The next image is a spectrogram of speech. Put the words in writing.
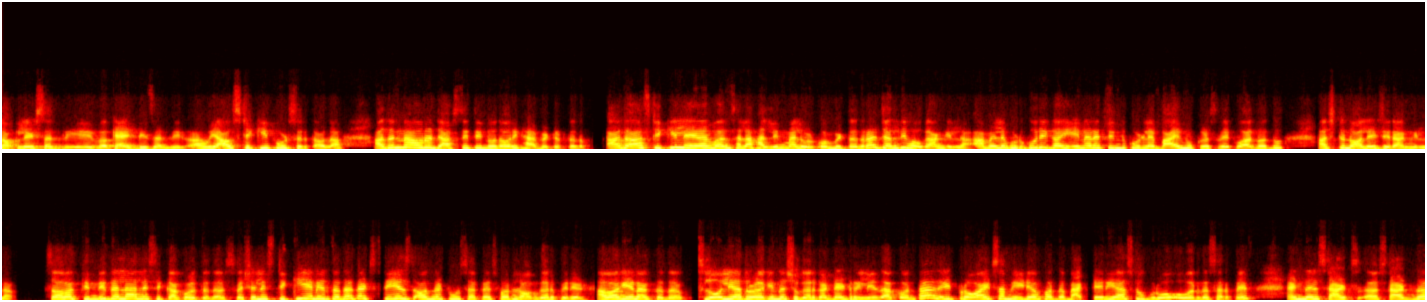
ಚಾಕ್ಲೇಟ್ಸ್ ಅನ್ರಿ ಕ್ಯಾಂಡೀಸ್ ಅನ್ರಿ ಅವು ಯಾವ ಸ್ಟಿಕ್ಕಿ ಫುಡ್ಸ್ ಇರ್ತಾವಲ್ಲ, ಅದನ್ನ ಅವ್ರು ಜಾಸ್ತಿ ತಿನ್ನೋದು ಅವ್ರಿಗೆ ಹ್ಯಾಬಿಟ್ ಇರ್ತದ. ಅದ್ ಆ ಸ್ಟಿಕ್ಕಿ ಲೇಯರ್ ಒಂದ್ಸಲ ಹಲ್ಲಿನ ಮೇಲೆ ಉಳ್ಕೊಂಡ್ಬಿಡ್ತಂದ್ರ ಜಲ್ದಿ ಹೋಗಂಗಿಲ್ಲ. ಆಮೇಲೆ ಹುಡುಗರಿಗ ಏನಾರ ತಿಂದ ಕೂಡ್ಲೆ ಬಾಯಿ ಮುಕ್ಕಳಿಸ್ಬೇಕು ಅನ್ನೋದು ಅಷ್ಟು ನಾಲೆಜ್ ಇರಂಗಿಲ್ಲ. ಸೊ ಅವಾಗ ತಿಂದಿದ್ದೆಲ್ಲ ಅಲ್ಲಿ ಸಿಕ್ಕಾಕೊಳ್ತದ. ಸ್ಪೆಷಲಿ ಸ್ಟಿಕ್ಕಿ ಏನಿರ್ತದ that stays on the tooth surface for longer period ಅವಾಗ ಏನಾಗ್ತದ ಸ್ಲೋಲಿ ಅದ್ರೊಳಗಿಂದ ಶುಗರ್ ಕಂಟೆಂಟ್ ರಿಲೀಸ್ ಆಕೋಂತ it provides a medium for the bacterias to grow over the surface and then start start the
